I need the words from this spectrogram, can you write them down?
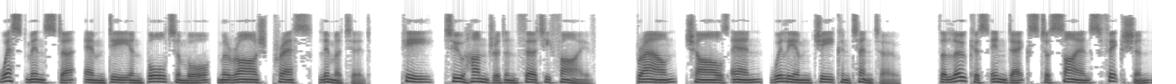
Westminster, M.D. and Baltimore, Mirage Press, Limited. p. 235. Brown, Charles N., William G. Contento. The Locus Index to Science Fiction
